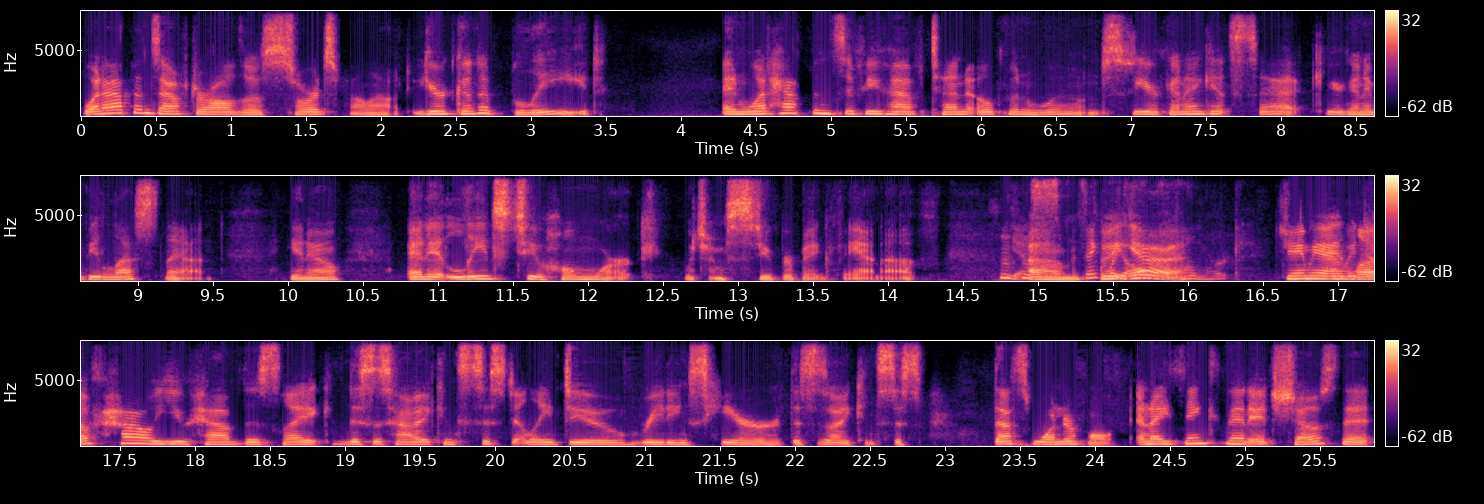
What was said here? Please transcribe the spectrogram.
What happens after all those swords fell out? You're going to bleed. And what happens if you have 10 open wounds? You're going to get sick. You're going to be less than, you know? And it leads to homework, which I'm super big fan of. Yes. Um, I think we all yeah. love homework. Jaymi, Yeah, I we do. love how you have this like this is how I consistently do readings here. This is how I consist that's wonderful. And I think that it shows that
